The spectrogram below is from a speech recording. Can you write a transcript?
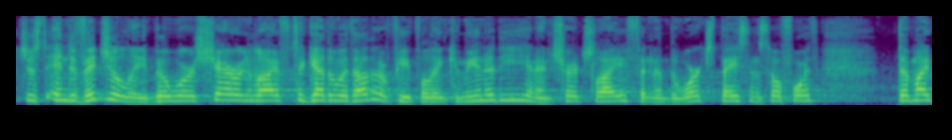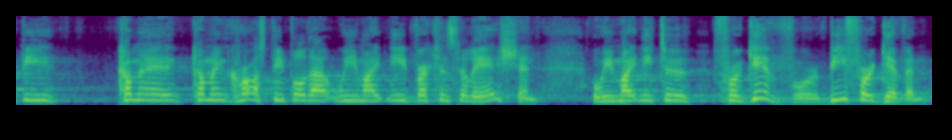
just individually, but we're sharing life together with other people in community and in church life and in the workspace and so forth. There might be coming, coming across people that we might need reconciliation, we might need to forgive or be forgiven.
